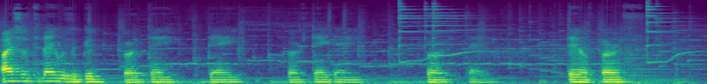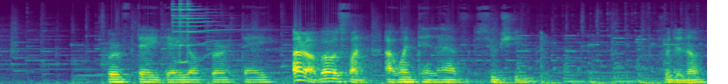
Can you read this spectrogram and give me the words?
Alright, so today was a good birthday day, birthday day, birthday, day of birth, birthday, day of birthday. I don't know, but it was fun. I went and have sushi for dinner,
